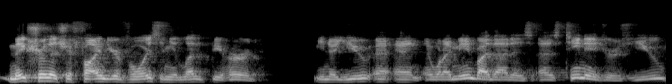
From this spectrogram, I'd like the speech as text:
Make sure that you find your voice and you let it be heard you know you and and what i mean by that is as teenagers you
